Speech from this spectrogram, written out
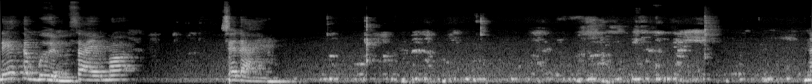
เด็ดตะบืนใส่เพราะเสียดาย น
